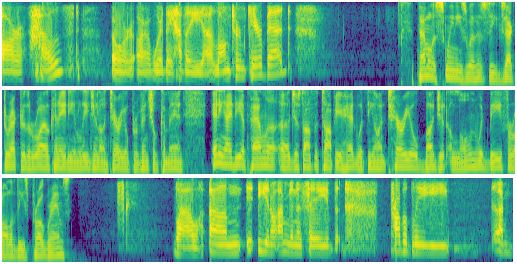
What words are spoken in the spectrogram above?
are housed or, or where they have a uh, long-term care bed Pamela Sweeny's with us, the exec director of the Royal Canadian Legion Ontario Provincial Command. Any idea, Pamela, uh, just off the top of your head, what the Ontario budget alone would be for all of these programs? Wow. Um, you know, I'm going to say probably I'm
